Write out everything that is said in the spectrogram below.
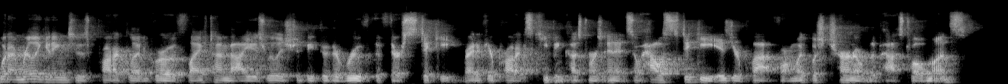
what I'm really getting to is product led growth. Lifetime values really should be through the roof if they're sticky, right? If your product's keeping customers in it. So how sticky is your platform? What was churn over the past 12 months?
